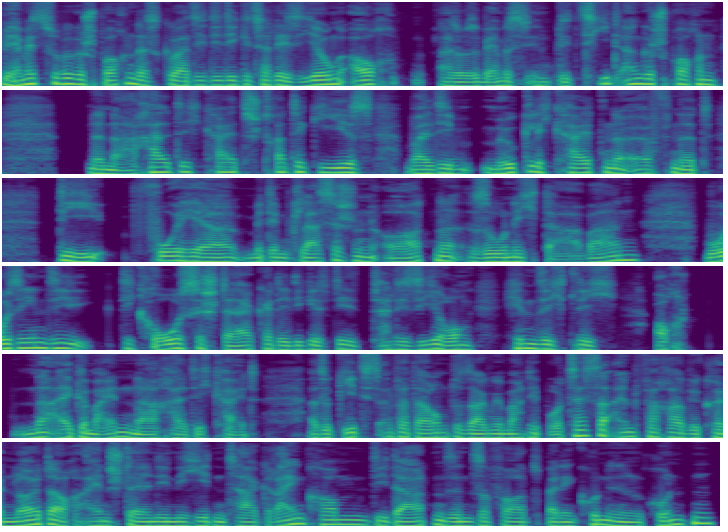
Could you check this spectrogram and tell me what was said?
Wir haben jetzt darüber gesprochen, dass quasi die Digitalisierung auch, also wir haben es implizit angesprochen, eine Nachhaltigkeitsstrategie ist, weil sie Möglichkeiten eröffnet, die vorher mit dem klassischen Ordner so nicht da waren. Wo sehen Sie die große Stärke der Digitalisierung hinsichtlich auch einer allgemeinen Nachhaltigkeit? Also geht es einfach darum zu sagen, wir machen die Prozesse einfacher, wir können Leute auch einstellen, die nicht jeden Tag reinkommen, die Daten sind sofort bei den Kundinnen und Kunden?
